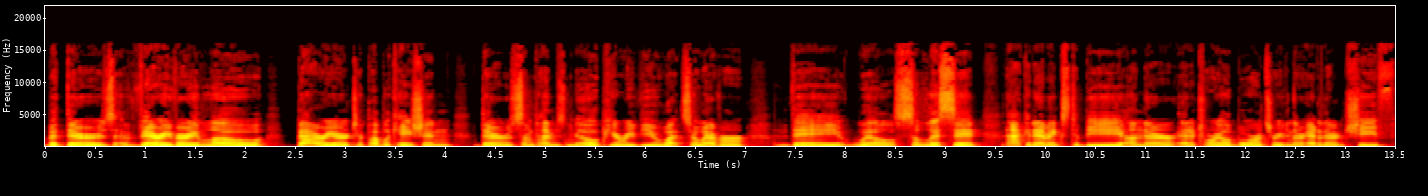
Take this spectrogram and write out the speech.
but there's a very, very low barrier to publication. There's sometimes no peer review whatsoever. They will solicit academics to be on their editorial boards or even their editor in chief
